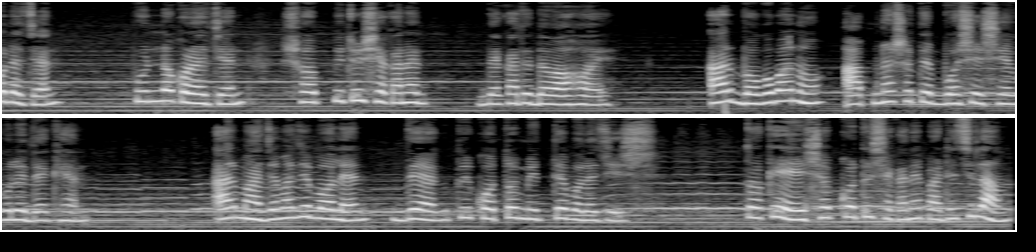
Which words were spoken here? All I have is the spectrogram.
করেছেন পূর্ণ করেছেন সব কিছু সেখানে দেখাতে দেওয়া হয়। আর ভগবানও আপনার সাথে বসে সেগুলি দেখেন। আর মাঝে মাঝে বলেন, দেখ, তুই কত মিথ্যে বলেছিস। তোকে এইসব করতে সেখানে পাঠিয়েছিলাম।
